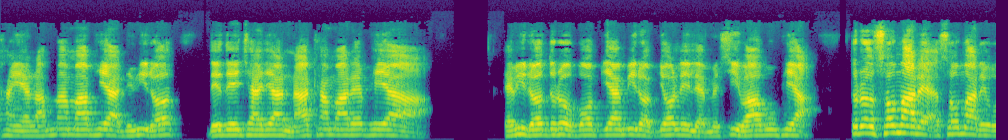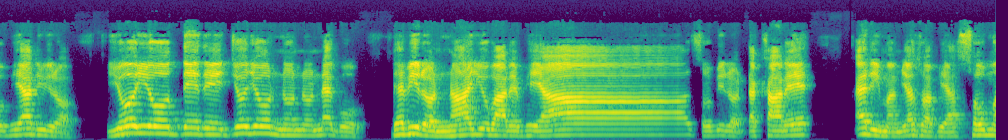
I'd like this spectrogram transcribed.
ခံရလားမှန်ပါဖေတပည့်တော်သေးသေးချာချာနာခံပါတယ်ဖေ တပည့်တော်သူတို့ပေါ်ပြန်ပြီးတော့ပြောလေလည်းမရှိပါဘူးဖေသူတို့ဆုံးမတဲ့အဆုံးအမတွေကိုဖေတပည့်တော်ရိုးရိုးသေးသေးကြိုးကြိုးနွန်နွန်နဲ့ကိုတပည့်တော်နာယူပါတယ်ဖေဆိုပြီးတော့တခါတည်းအဲ့ဒီမှာမြတ်စွာဘုရားဆုံးမ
